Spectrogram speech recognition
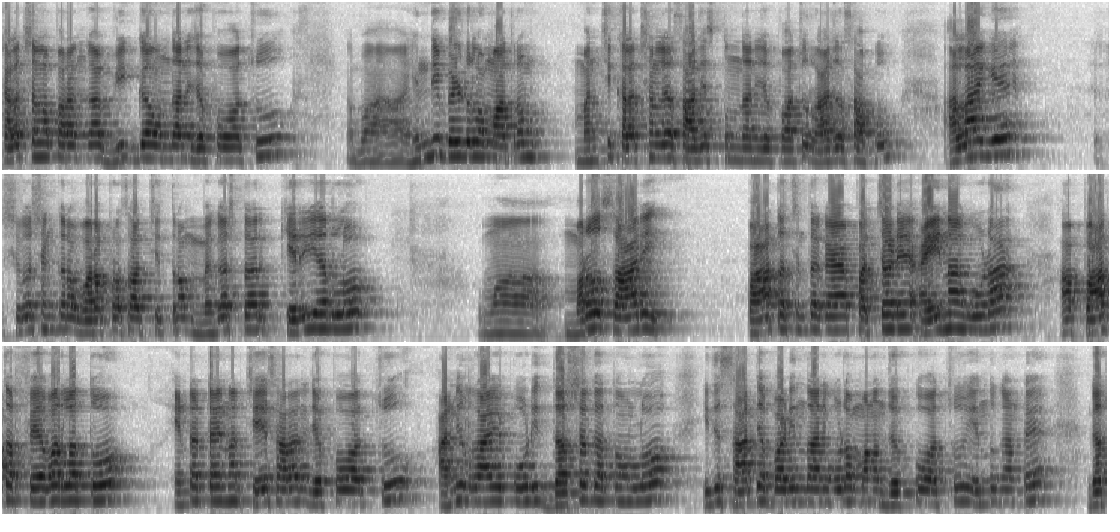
కలెక్షన్ల పరంగా వీక్గా ఉందని చెప్పవచ్చు. హిందీ బెల్ట్లో మాత్రం మంచి కలెక్షన్లే సాధిస్తుందని చెప్పవచ్చు రాజాసాపు అలాగే శివశంకర వరప్రసాద్ చిత్రం మెగాస్టార్ కెరియర్లో మరోసారి పాత చింతకాయ పచ్చడి అయినా కూడా ఆ పాత ఫేవర్లతో ఎంటర్టైనర్ చేశారని చెప్పవచ్చు. అనిల్ రావిపూడి దర్శకత్వంలో ఇది సాధ్యపడిందని కూడా మనం చెప్పుకోవచ్చు. ఎందుకంటే గత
